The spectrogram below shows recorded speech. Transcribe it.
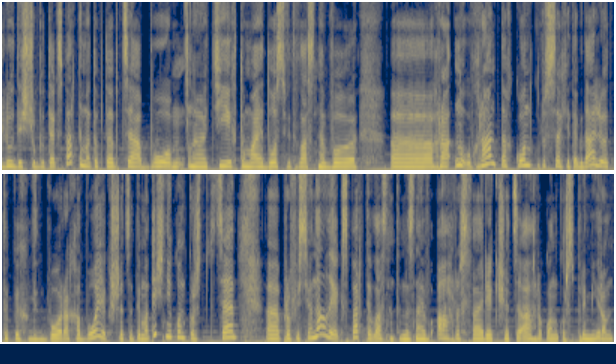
люди, щоб бути експертами. Тобто, це або ті, хто має досвід власне в ну, в грантах, конкурсах і так далі, от таких відборах. Або якщо це тематичний конкурс, то це професіонали, експерти, власне, там не знаю, в агросфері, якщо це агроконкурс, приміром.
